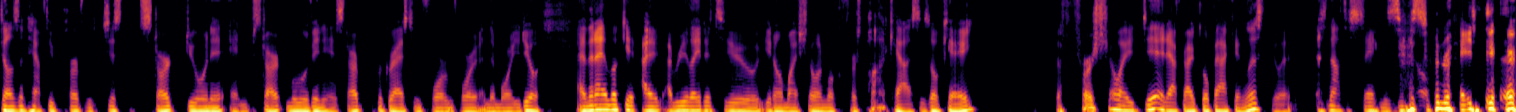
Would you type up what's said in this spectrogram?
doesn't have to be perfect. Just start doing it and start moving and start progressing forward for it. And the more you do, and then I look at I, I relate it to you know my show and local first podcast is okay. The first show I did after I go back and listen to it is not the same as this no. one right here.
